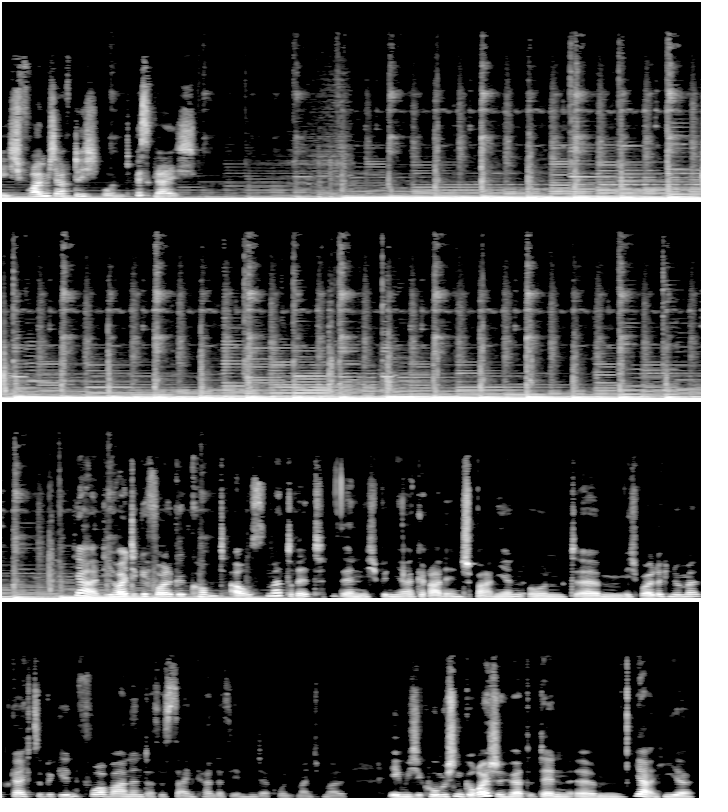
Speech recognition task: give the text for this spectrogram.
Ich freue mich auf dich und bis gleich. Ja, die heutige Folge kommt aus Madrid, denn ich bin ja gerade in Spanien und ähm, ich wollte euch nur mal gleich zu Beginn vorwarnen, dass es sein kann, dass ihr im Hintergrund manchmal irgendwelche komischen Geräusche hört, denn ähm, ja, hier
